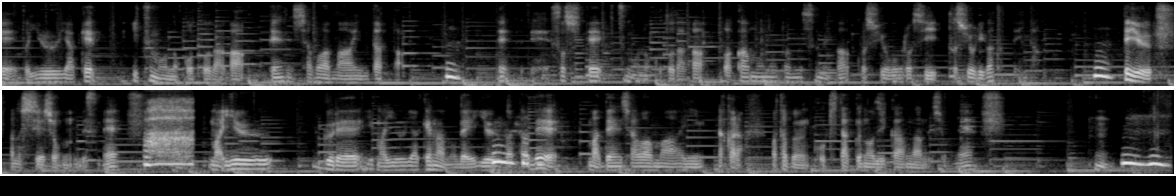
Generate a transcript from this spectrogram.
えっと、夕焼け、いつものことだが、電車は満員だった。うんで、えーそして、いつものことだが、若者と娘が腰を下ろし、年寄りが立っていた。っうん、ていうあのシチュエーションですね。あまあ、夕暮れ、今夕焼けなので、夕方で、まあ、電車は満員。だから、まあ、多分、こう帰宅の時間なんでしょうね。うん。ーうんうん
